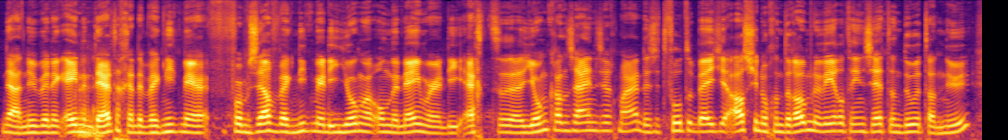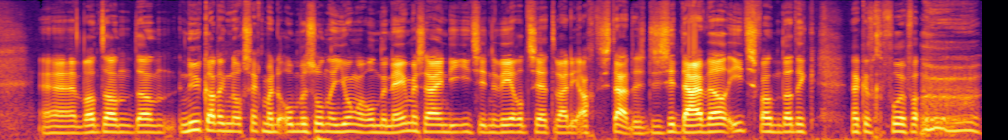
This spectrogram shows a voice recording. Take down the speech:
nou, nu ben ik 31 en dan ben ik niet meer, voor mezelf ben ik niet meer die jonge ondernemer die echt eh, jong kan zijn, zeg maar. Dus het voelt een beetje, als je nog een droom de wereld inzet, dan doe het dan nu. Eh, want dan, dan, nu kan ik nog zeg maar de onbezonnen jonge ondernemer zijn die iets in de wereld zet waar die achter staat. Dus er zit daar wel iets van dat ik, dat ik het gevoel heb van.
